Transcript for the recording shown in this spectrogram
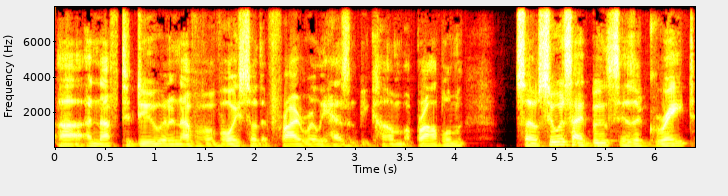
uh, enough to do and enough of a voice so that Fry really hasn't become a problem. So, Suicide Booths is a great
